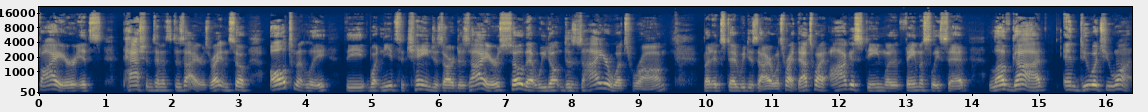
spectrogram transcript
fire its passions and its desires, right? And so ultimately, the what needs to change is our desires so that we don't desire what's wrong, but instead we desire what's right. That's why Augustine famously said, "Love God and do what you want."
